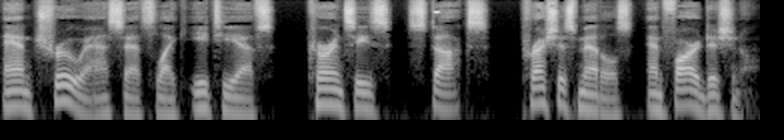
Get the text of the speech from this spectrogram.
and true assets like ETFs, currencies, stocks, precious metals, and far additional.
